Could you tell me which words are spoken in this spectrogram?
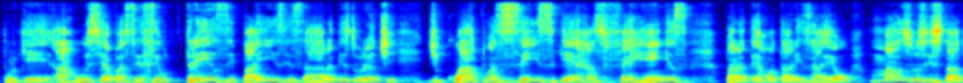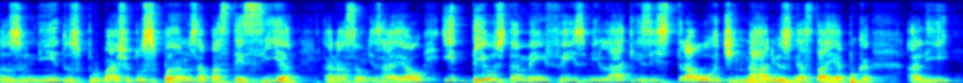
porque a Rússia abasteceu 13 países árabes durante de quatro a seis guerras ferrenhas para derrotar Israel, mas os Estados Unidos, por baixo dos panos, abastecia a nação de Israel e Deus também fez milagres extraordinários nesta época ali,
